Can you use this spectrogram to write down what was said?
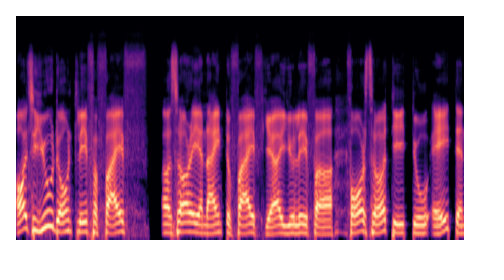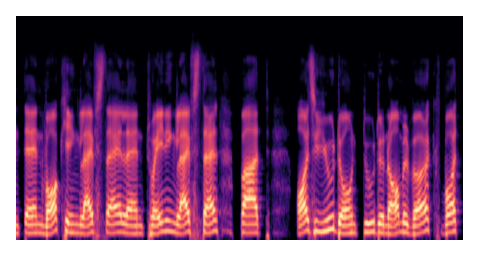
also you don't live a five, oh, sorry, a nine to five. Yeah, you live a four thirty to eight, and then walking lifestyle and training lifestyle. But also you don't do the normal work. What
